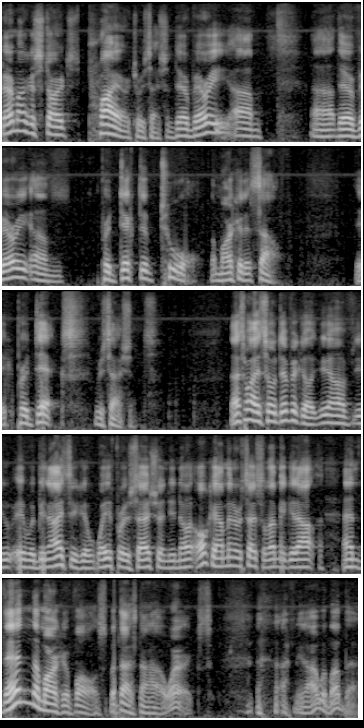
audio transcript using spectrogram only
bear market starts prior to recession. They're very um, uh, they're very um, predictive tool. The market itself it predicts recessions. That's why it's so difficult. You know, if you it would be nice if you could wait for a recession. You know, okay, I'm in a recession. Let me get out, and then the market falls. But that's not how it works. I mean, I would love that.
